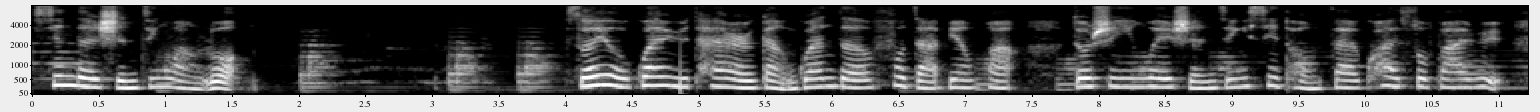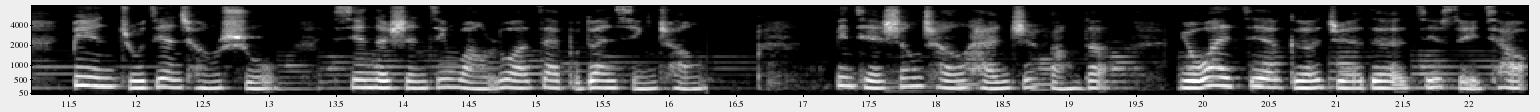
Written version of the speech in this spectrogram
新的神经网络，所有关于胎儿感官的复杂变化，都是因为神经系统在快速发育并逐渐成熟，新的神经网络在不断形成，并且生成含脂肪的。与外界隔绝的脊髓鞘，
